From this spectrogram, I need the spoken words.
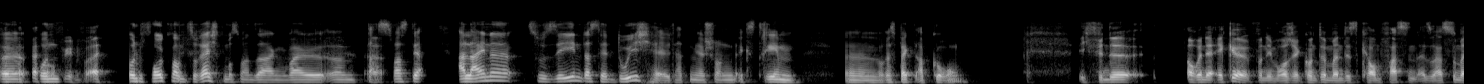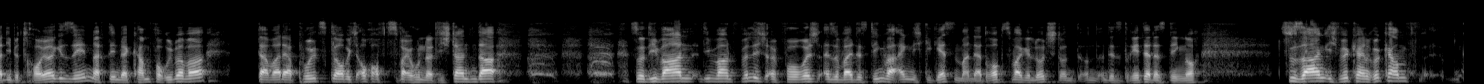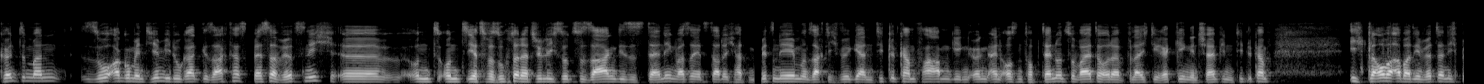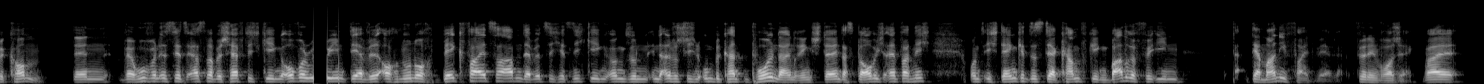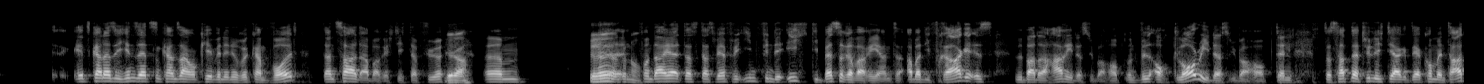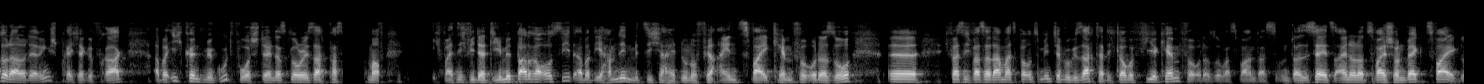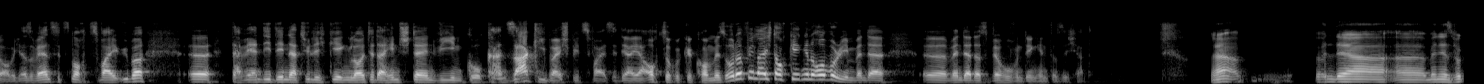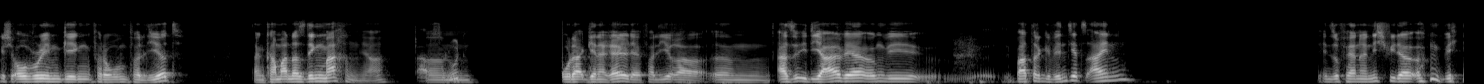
Äh, und, Auf jeden Fall. Und vollkommen zu Recht, muss man sagen, weil ähm, das, was der alleine zu sehen, dass der durchhält, hat mir schon extrem äh, Respekt abgerungen. Ich finde, auch in der Ecke von dem Roger konnte man das kaum fassen. Also hast du mal die Betreuer gesehen, nachdem der Kampf vorüber war? Da war der Puls, glaube ich, auch auf 200. Die standen da, so, die waren, die waren völlig euphorisch, also weil das Ding war eigentlich gegessen, Mann. Der Drops war gelutscht und, und, und jetzt dreht er das Ding noch zu sagen, ich will keinen Rückkampf, könnte man so argumentieren, wie du gerade gesagt hast, besser wird es nicht. Äh, und, und jetzt versucht er natürlich sozusagen dieses Standing, was er jetzt dadurch hat, mitzunehmen und sagt, ich will gerne einen Titelkampf haben gegen irgendeinen aus den Top Ten und so weiter oder vielleicht direkt gegen den Champion einen Titelkampf. Ich glaube aber, den wird er nicht bekommen. Denn Verhoeven ist jetzt erstmal beschäftigt gegen Overeem, der will auch nur noch Big Fights haben, der wird sich jetzt nicht gegen irgendeinen so in Anführungsstrichen unbekannten Polen da in den Ring stellen, das glaube ich einfach nicht. Und ich denke, dass der Kampf gegen Badre für ihn der Moneyfight wäre für den Wojek. Weil jetzt kann er sich hinsetzen, kann sagen, okay, wenn ihr den Rückkampf wollt, dann zahlt aber richtig dafür. Ja. Ähm, ja, ja, äh, genau. Von daher, das, das wäre für ihn, finde ich, die bessere Variante. Aber die Frage ist, will Badr Hari das überhaupt und will auch Glory das überhaupt? Denn das hat natürlich der, der Kommentator oder der Ringsprecher gefragt. Aber ich könnte mir gut vorstellen, dass Glory sagt, pass mal auf, ich weiß nicht, wie der Deal mit Badra aussieht, aber die haben den mit Sicherheit nur noch für ein, zwei Kämpfe oder so. Äh, ich weiß nicht, was er damals bei uns im Interview gesagt hat. Ich glaube, vier Kämpfe oder sowas waren das. Und das ist ja jetzt ein oder zwei schon weg. Zwei, glaube ich. Also wären es jetzt noch zwei über. Äh, da werden die den natürlich gegen Leute dahinstellen, wie ein Gokansaki beispielsweise, der ja auch zurückgekommen ist. Oder vielleicht auch gegen einen Overeem, wenn der, äh, wenn der das Verhoeven-Ding hinter sich hat. Ja, wenn der, äh, wenn jetzt wirklich Overeem gegen Verhoeven verliert, dann kann man das Ding machen, ja. Absolut. Ähm, oder generell der Verlierer. Ähm, also ideal wäre irgendwie, Butler gewinnt jetzt einen. Insofern er nicht wieder irgendwie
